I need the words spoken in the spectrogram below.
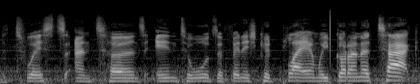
The twists and turns in towards the finish could play, and we've got an attack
